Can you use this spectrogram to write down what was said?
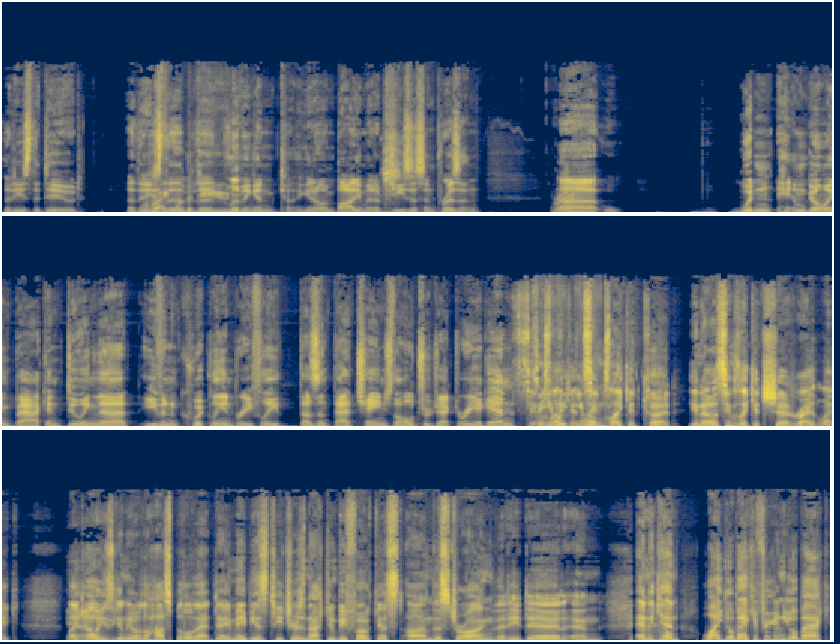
that he's the dude, uh, that he's Right, the, the the living in you know embodiment of Jesus in prison. Right. Uh, wouldn't him going back and doing that even quickly and briefly doesn't that change the whole trajectory again? it seems you like would- it you would- seems like it could. You know, it seems like it should, right? Like like Yeah. oh he's going to go to the hospital that day maybe his teacher is not going to be focused on this drawing that he did and and again why go back if you're going to go back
